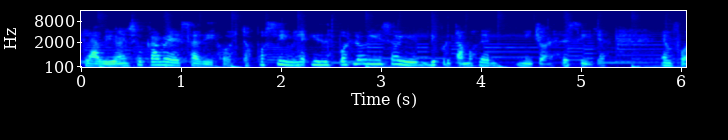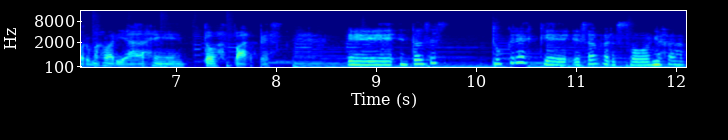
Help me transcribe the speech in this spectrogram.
la vio en su cabeza, dijo esto es posible y después lo hizo y disfrutamos de millones de sillas en formas variadas en todas partes. Eh, entonces, ¿tú crees que esa persona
